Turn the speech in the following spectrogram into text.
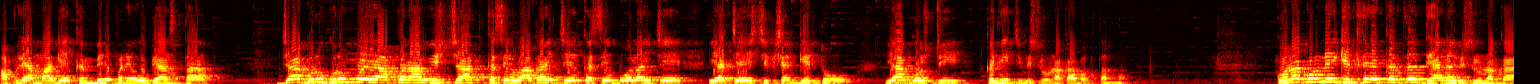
आपल्या मागे खंबीरपणे उभे असतात. ज्या गुरुगुरूंमुळे आपण आयुष्यात कसे वागायचे कसे बोलायचे याचे शिक्षण घेतो या गोष्टी कधीच विसरू नका भक्तांना. कोणाकडूनही घेतलेले कर्ज द्यायला विसरू नका.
